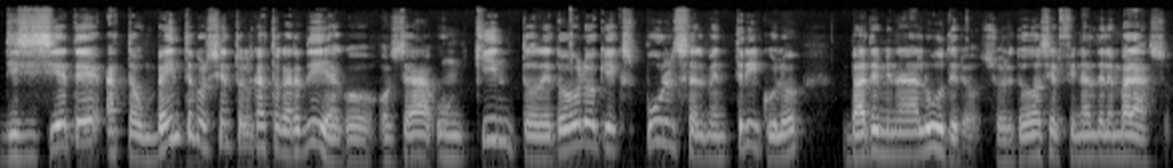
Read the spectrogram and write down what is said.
17 hasta un 20% del gasto cardíaco, o sea, un quinto de todo lo que expulsa el ventrículo va a terminar al útero, sobre todo hacia el final del embarazo.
